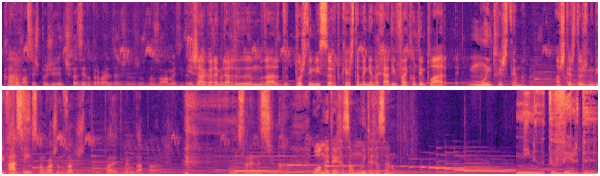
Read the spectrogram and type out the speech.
Claro. para vocês depois irem desfazer do trabalho dos, dos- dos homens e das E já agora é melhor de mudar de posto emissor porque esta manhã da rádio vai contemplar muito este tema. Oscars 2020. Ah, sim, se não gostam dos óculos, podem também mudar para a emissora nacional. O homem tem razão, muita razão. Minuto Verde.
